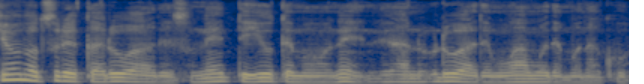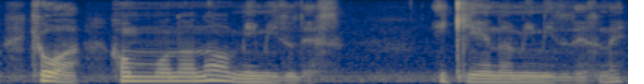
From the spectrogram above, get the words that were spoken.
今日の釣れたルアーですねって言うてもねあのルアーでもワームでもなく今日は本物のミミズです生き餌のミミズですね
